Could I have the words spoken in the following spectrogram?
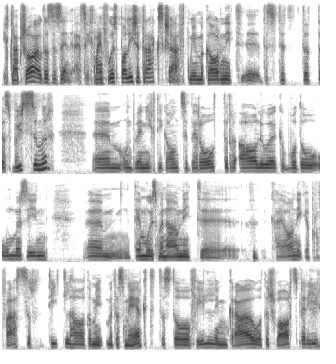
ich glaube schon auch, dass es, also ich meine, Fußball ist ein Drecksgeschäft, müssen wir gar nicht, äh, das, das, das, das wissen wir. Ähm, und wenn ich die ganzen Berater anschaue, die da rum sind, ähm, dann muss man auch nicht, äh, keine Ahnung, einen Professortitel haben, damit man das merkt, dass da viel im Grau- oder Schwarzbereich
